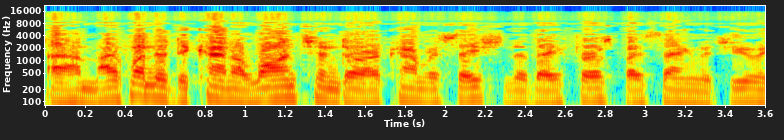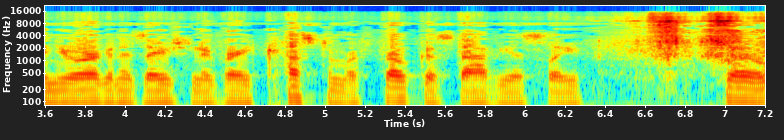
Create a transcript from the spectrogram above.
Um, I wanted to kind of launch into our conversation today first by saying that you and your organization are very customer focused, obviously. So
